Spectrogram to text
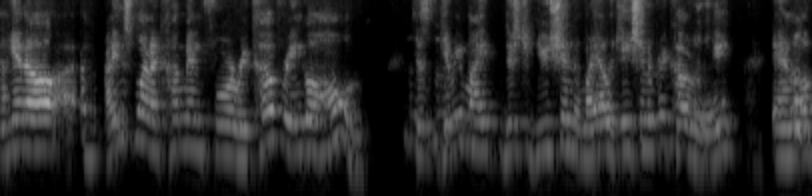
You know I, I just want to come in for recovery and go home. Just give me my distribution my allocation of recovery and I'll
